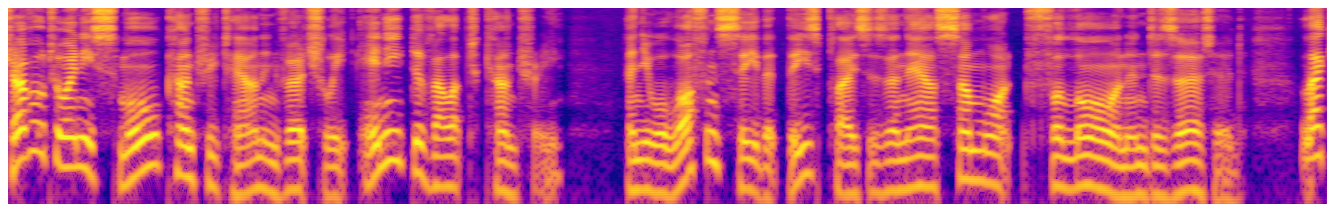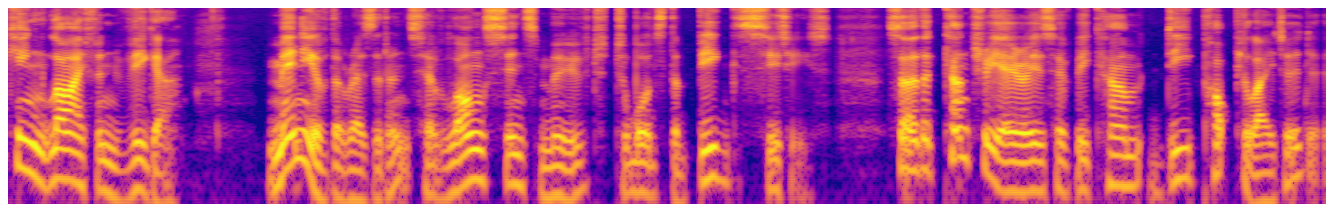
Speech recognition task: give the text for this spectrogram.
Travel to any small country town in virtually any developed country and you will often see that these places are now somewhat forlorn and deserted, lacking life and vigour. Many of the residents have long since moved towards the big cities, so the country areas have become depopulated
